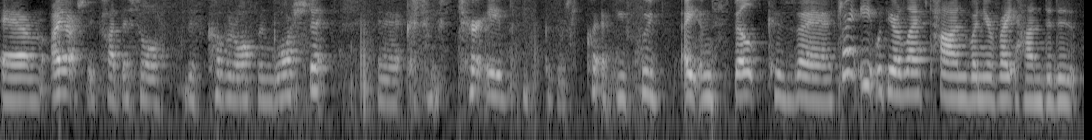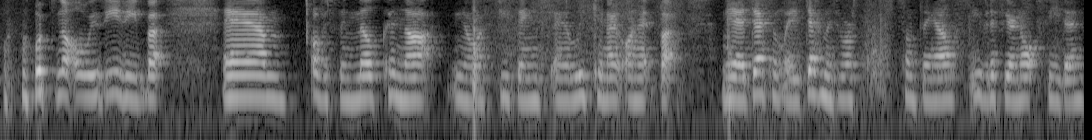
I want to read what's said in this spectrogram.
Um, I actually have had this off, this cover off and washed it because uh, it was dirty because there was quite a few food items spilt because uh, trying to eat with your left hand when you're right-handed was not always easy but um, obviously milk and that, you know, a few things uh, leaking out on it but yeah definitely, definitely worth something else even if you're not feeding.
